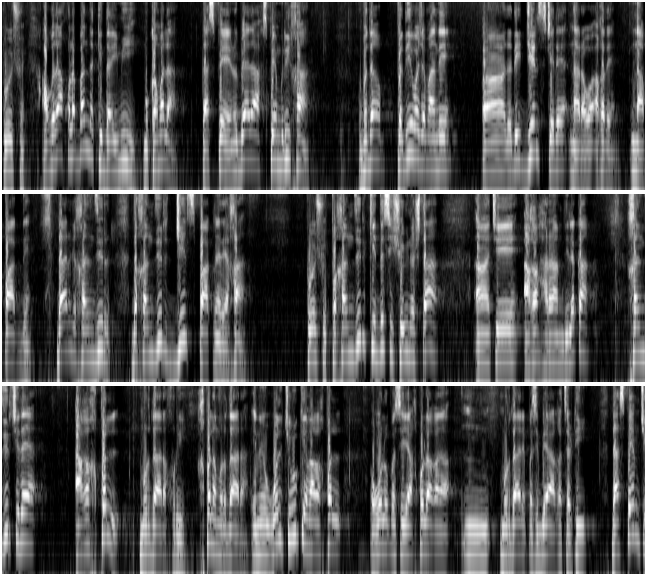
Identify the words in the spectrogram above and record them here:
پوه شو او دا خوله بنده کې دایمي مکمله دا سپې نو بیا دا سپې مریخه په دا په دی وجه باندې د دې جنس چې ده ناروا هغه ده ناپاک ده دا رنګ خنزیر د خنزیر جنس پاک نه دی ښا پوه شو په خنزیر کې د څه شوی نشته چې هغه حرام دی لکه خنزیر چې ده هغه خپل مردار خوري خپل مردار ان غول چې وکي هغه خپل غولو پسې یا خپل هغه مردار پسې بیا هغه چټي دا سپم چې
